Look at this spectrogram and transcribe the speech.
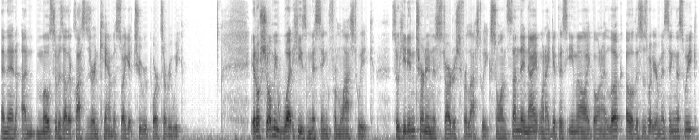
and then uh, most of his other classes are in Canvas. So I get two reports every week it'll show me what he's missing from last week. So he didn't turn in his starters for last week. So on Sunday night, when I get this email, I go and I look, oh, this is what you're missing this week.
